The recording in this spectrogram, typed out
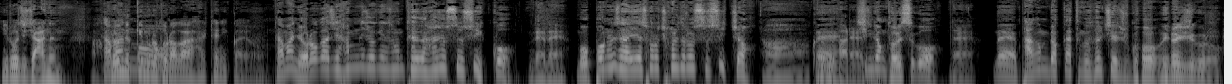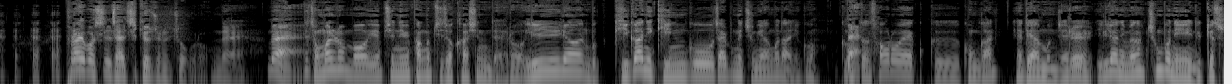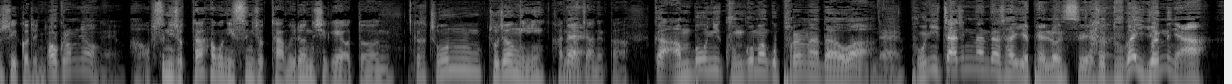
이루어지지 않은 아, 그런 느낌으로 뭐- 돌아가 할 테니까요. 다만 여러 가지 합리적인 선택을 하셨을 수 있고 네네. 못 보는 사이에 서로 철들었을 수 있죠. 아, 그러길 네, 바라야죠. 신경 덜 쓰고 네. 네 방음벽 같은 거 설치해주고 이런 식으로 프라이버시를 잘 지켜주는 쪽으로. 네. 네. 근데 정말로 뭐 UMC님이 방금 지적하신 대로 1년 뭐 기간이 긴고 짧은 게 중요한 건 아니고 그 네. 어떤 서로의 그 공간에 대한 문제를 1년이면 충분히 느꼈을 수 있거든요. 어 그럼요. 네. 아, 없으니 좋다 혹은 있으니 좋다 뭐 이런 식의 어떤 그래서 좋은 조정이 가능하지 네. 않을까. 그러니까 안 보니 궁금하고 불안하다와 네. 보니 짜증난다 사이의 밸런스에서 누가 이겼느냐의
